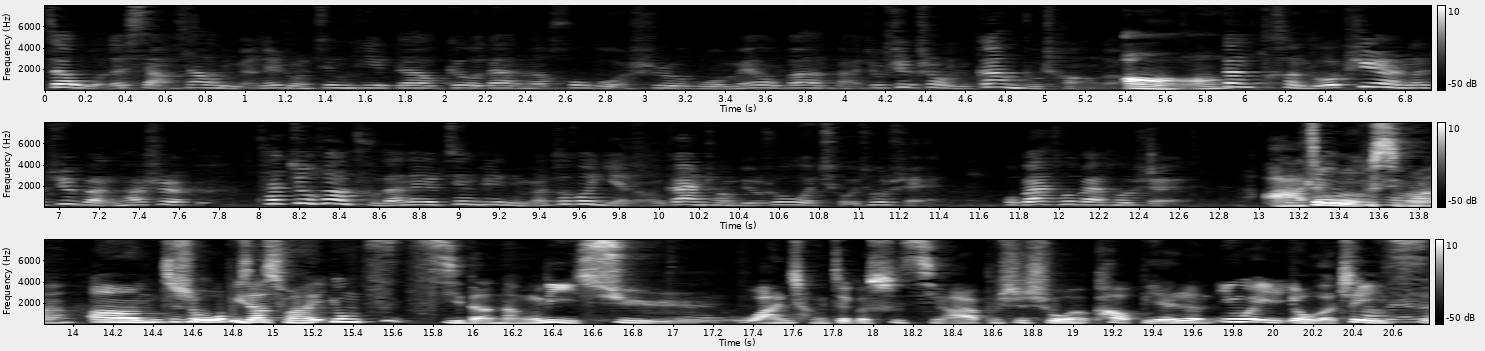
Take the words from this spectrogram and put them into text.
在我的想象里面，那种境地带给我带来的后果是我没有办法，就这个事儿我就干不成了。哦哦但很多 P 人的剧本，他是他就算处在那个境地里面，最后也能干成。比如说我求求谁，我拜托拜托谁，啊，这个我不喜欢。嗯，就是我比较喜欢用自己的能力去完成这个事情，而不是说靠别人。因为有了这一次，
